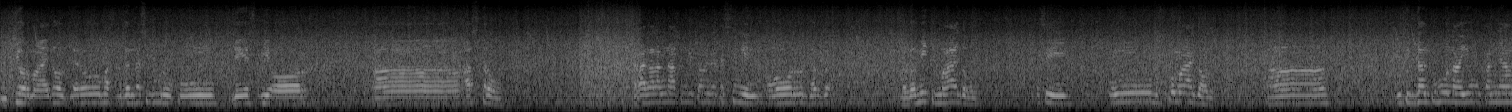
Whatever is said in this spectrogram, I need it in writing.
mature mga idol. Pero mas maganda siguro kung JSB or ah, Astro saka na lang natin ito itatestingin or gag- gagamitin mga idol. Kasi kung gusto ko mga idol ah titignan ko muna yung kanyang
